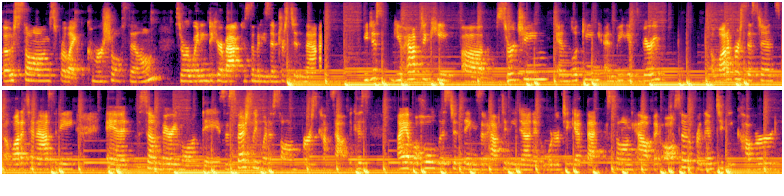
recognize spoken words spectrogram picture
both songs for like commercial film. So we're waiting to hear back because somebody's interested in that. You just you have to keep um, searching and looking and be. It's very a lot of persistence, a lot of tenacity, and some very long days, especially when a song first comes out because. I have a whole list of things that have to be done in order to get that song out, but also for them to be covered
